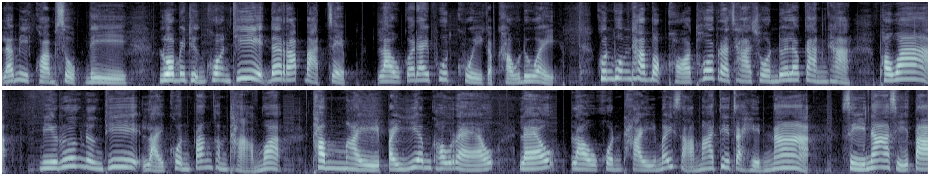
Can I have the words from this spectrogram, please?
แล้วมีความสุขดี รวมไปถึงคนที่ได้รับบาดเจ็บ เราก็ได้พูดคุยกับเขาด้วย คุณภูมิธรรมบอกขอโทษประชาชนด้วยแล้วกันค่ะ เพราะว่ามีเรื่องหนึ่งที่หลายคนตั้งคำถามว่าทำไมไปเยี่ยมเขาแล้ว แล้วเราคนไทยไม่สามารถที่จะเห็นหน้า สีหน้าสีตา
